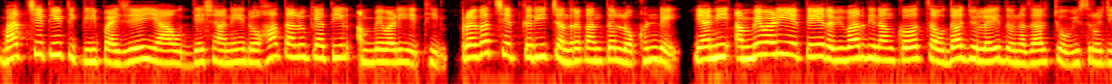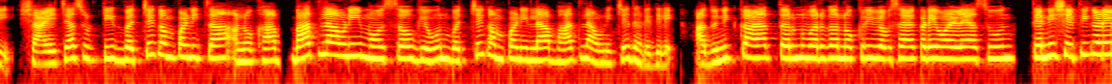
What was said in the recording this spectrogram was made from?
भात शेती टिकली पाहिजे या उद्देशाने रोहा तालुक्यातील आंबेवाडी येथील प्रगत शेतकरी चंद्रकांत लोखंडे यांनी आंबेवाडी येथे रविवार दिनांक चौदा जुलै दोन हजार चोवीस रोजी शाळेच्या सुट्टीत बच्चे कंपनीचा अनोखा भात लावणी महोत्सव घेऊन बच्चे कंपनीला भात लावणीचे धडे दिले. आधुनिक काळात तरुण वर्ग नोकरी व्यवसायाकडे वळले असून त्यांनी शेतीकडे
